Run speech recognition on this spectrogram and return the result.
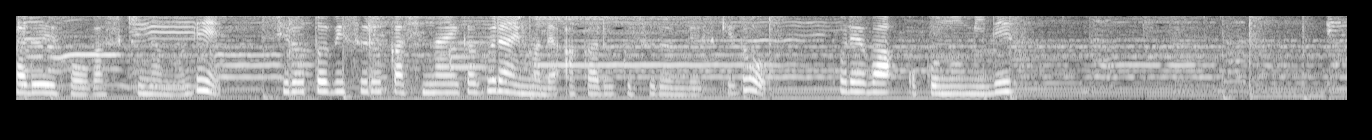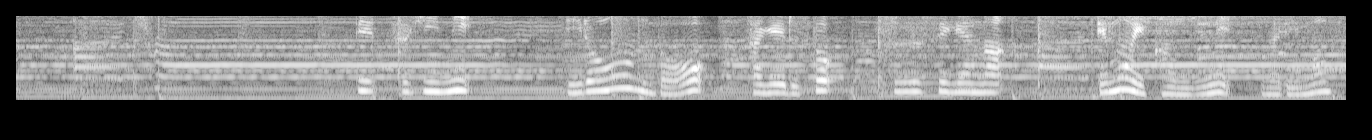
明るい方が好きなので白飛びするかしないかぐらいまで明るくするんですけどこれはお好みです。で次に色温度を下げると涼しげなエモい感じになります。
